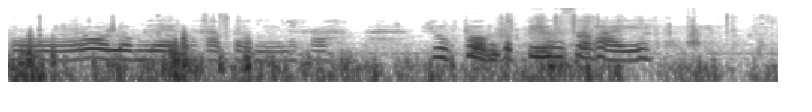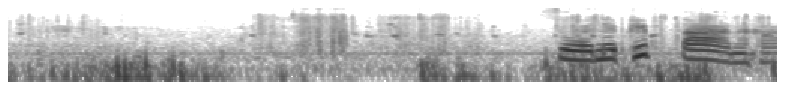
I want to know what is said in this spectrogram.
โอ้ลมแรงนะคะตอนนี้นะคะ ลูกโป่งกระปิ้วสวัย วยในพริบตานะคะ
